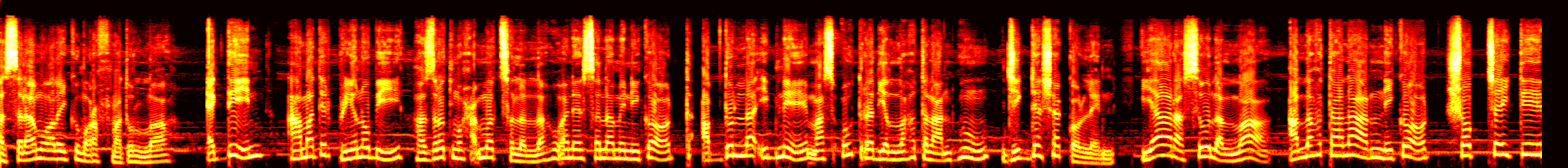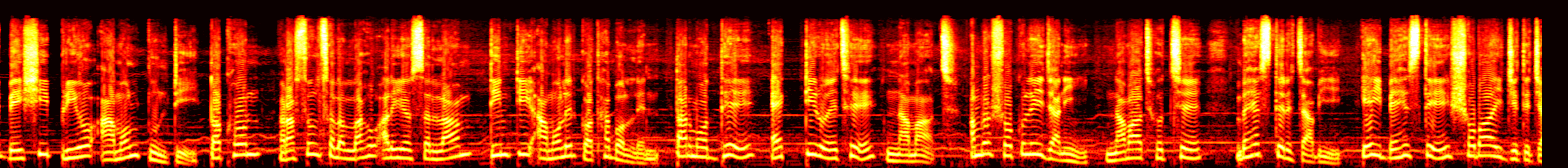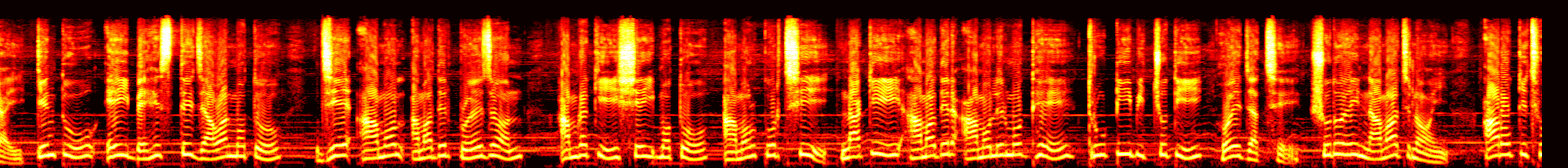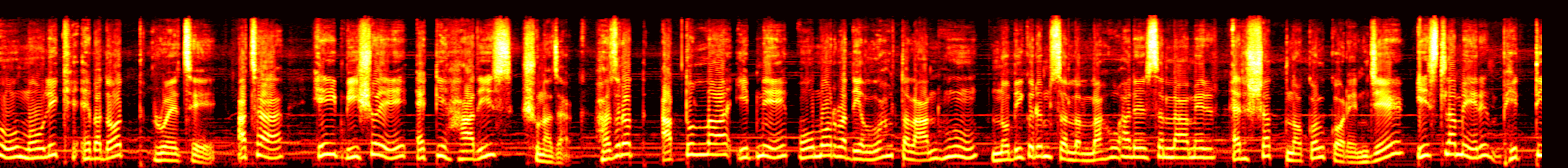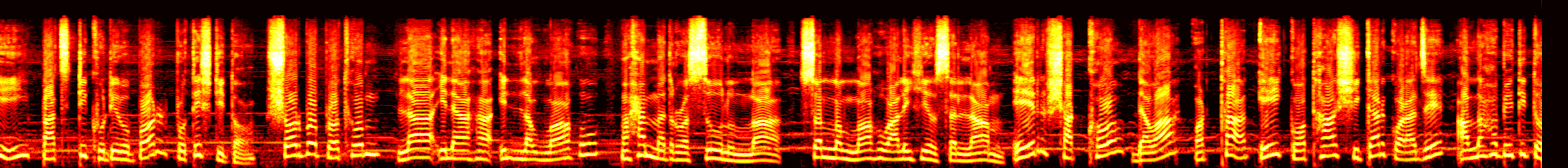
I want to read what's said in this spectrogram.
আসসালামু আলাইকুম রহমতুল্লাহ একদিন আমাদের প্রিয় নবী হজরত মুহাম্মদ সাল্লাহু আলিয়াল্লামের নিকট আবদুল্লাহ ইবনে মাসউদ রাদি আল্লাহ তালানহু জিজ্ঞাসা করলেন, ইয়া রাসুল আল্লাহ আল্লাহ তালার নিকট সবচাইতে বেশি প্রিয় আমল কোনটি? তখন রাসুল সাল্লাহু আলিয়াল্লাম তিনটি আমলের কথা বললেন। তার মধ্যে একটি রয়েছে নামাজ। আমরা সকলেই জানি নামাজ হচ্ছে বেহেস্তের চাবি। এই বেহেস্তে সবাই যেতে চাই কিন্তু এই বেহেস্তে যাওয়ার মতো যে আমল আমাদের প্রয়োজন, আমরা কি সেই মতো আমল করছি? নাকি আমাদের আমলের মধ্যে ত্রুটি বিচ্যুতি হয়ে যাচ্ছে? শুধু এই নামাজ নয়, আরও কিছু মৌলিক এবাদত রয়েছে। আচ্ছা এই বিষয়ে একটি হাদিস শোনা যাক। হজরত আবদুল্লাহ ইবনে ওমর রাদি আল্লাহ তালানহু নবী করিম সাল্লাহ আলাইসাল্লামের এরশাদ নকল করেন যে ইসলামের ভিত্তি পাঁচটি খুঁটির উপর প্রতিষ্ঠিত। সর্বপ্রথম, লা ইলাহা ইল্লাল্লাহ মোহাম্মদ রসুল্লাহ সাল্লাহ আলহিউসাল্লাম এর সাক্ষ্য দেওয়া, অর্থাৎ এই কথা স্বীকার করা যে আল্লাহ ব্যতীত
